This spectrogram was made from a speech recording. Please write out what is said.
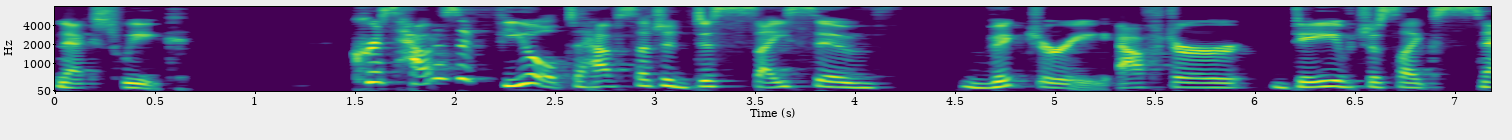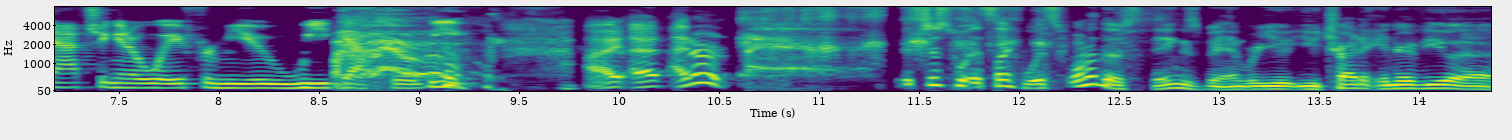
next week. Chris, how does it feel to have such a decisive victory after Dave just like snatching it away from you week after week? I, I I don't. It's just it's like it's one of those things, man, where you you try to interview a,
